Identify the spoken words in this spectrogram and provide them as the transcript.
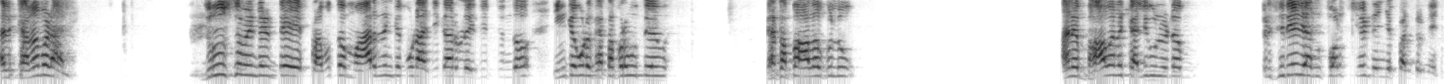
అది కనబడాలి. దురదృష్టం ఏంటంటే ప్రభుత్వం మారినాక కూడా అధికారులు ఏదిస్తుందో ఇంకా కూడా గత ప్రభుత్వం గత పాలకులు అనే భావన కలిగి ఉండడం ఇట్స్ రియల్లీ అన్ఫార్చునేట్ అని చెప్పి అంటున్నాను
